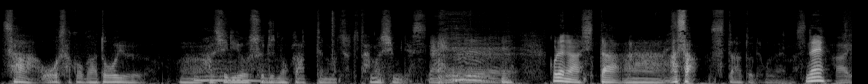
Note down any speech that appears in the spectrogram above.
さあ、大迫がどういう、うん走りをするのかっていうのもちょっと楽しみですね。えこれが明日、朝、スタートでございますねえ。はい。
